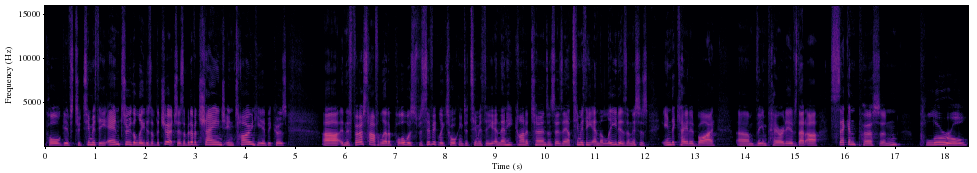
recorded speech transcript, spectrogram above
Paul gives to Timothy and to the leaders of the church. There's a bit of a change in tone here because uh, in the first half of the letter, Paul was specifically talking to Timothy, and then he kind of turns and says, Now, Timothy and the leaders, and this is indicated by um, the imperatives that are second person plural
